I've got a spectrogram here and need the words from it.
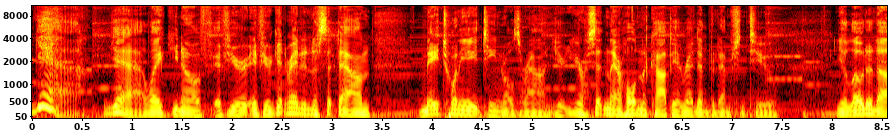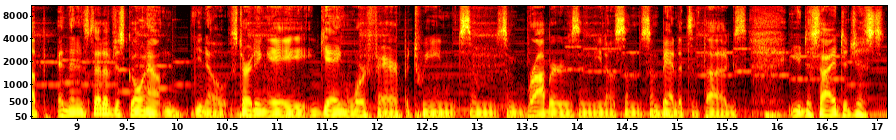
Yeah, yeah. Like you know, if, if you're if you're getting ready to sit down, May 2018 rolls around. You're, you're sitting there holding a copy of Red Dead Redemption 2. You load it up, and then instead of just going out and you know starting a gang warfare between some some robbers and you know some some bandits and thugs, you decide to just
